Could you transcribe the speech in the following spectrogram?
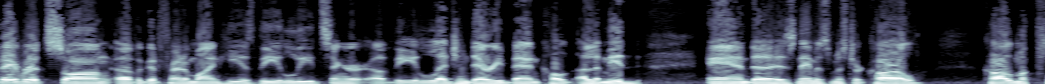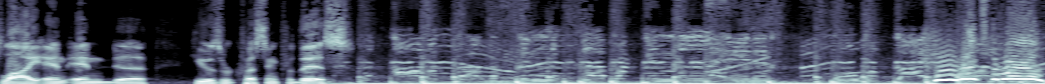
favorite song of a good friend of mine. He is the lead singer of the legendary band called Alamid, and uh, his name is Mr. Carl, Carl McFly, and and uh, he was requesting for this. Who wins the world?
